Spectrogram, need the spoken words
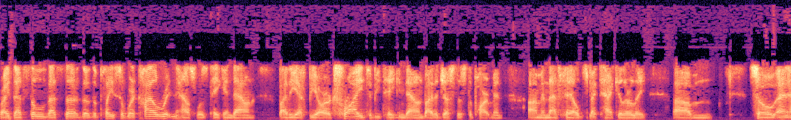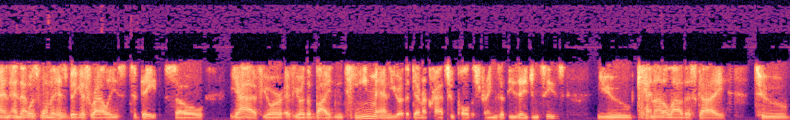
right? That's the that's the the, the place where Kyle Rittenhouse was taken down by the FBI or tried to be taken down by the Justice Department, um, and that failed spectacularly. Um, so and, and and that was one of his biggest rallies to date. So yeah, if you're if you're the Biden team and you're the Democrats who pull the strings at these agencies, you cannot allow this guy to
